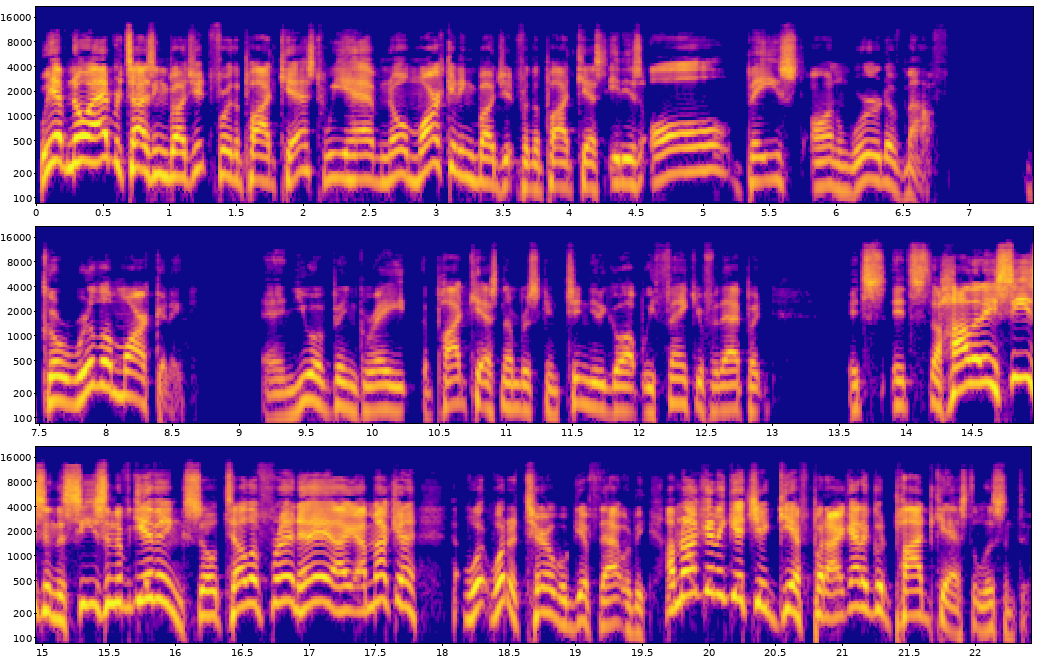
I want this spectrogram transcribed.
We have no advertising budget for the podcast. We have no marketing budget for the podcast. It is all based on word of mouth, guerrilla marketing. And you have been great. The podcast numbers continue to go up. We thank you for that. But it's it's the holiday season, the season of giving. So tell a friend, hey, I, am not gonna. What what a terrible gift that would be. I'm not gonna get you a gift, but I got a good podcast to listen to.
